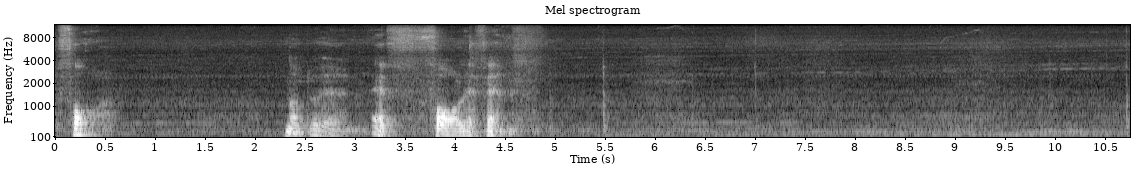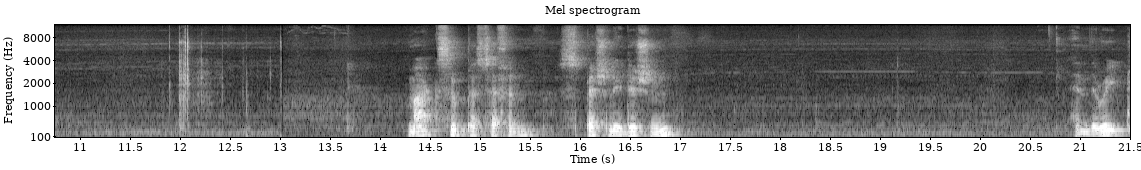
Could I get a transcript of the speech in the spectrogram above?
Fall, not a F fall FM. Mark Super 7 Special Edition and the read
